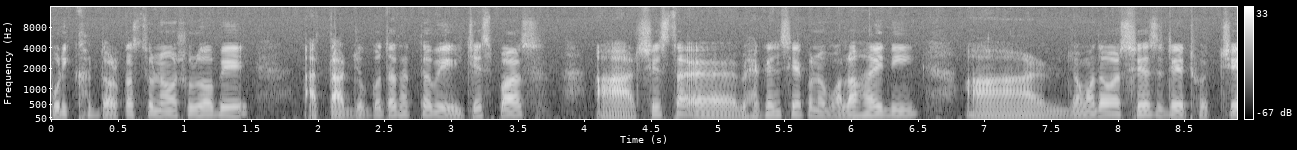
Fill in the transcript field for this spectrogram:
পরীক্ষার দরখাস্ত নেওয়া শুরু হবে আর তার যোগ্যতা থাকতে হবে এইচএস পাস। আর শেষ ভ্যাকেন্সি এখনও বলা হয়নি। আর জমা দেওয়ার শেষ ডেট হচ্ছে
